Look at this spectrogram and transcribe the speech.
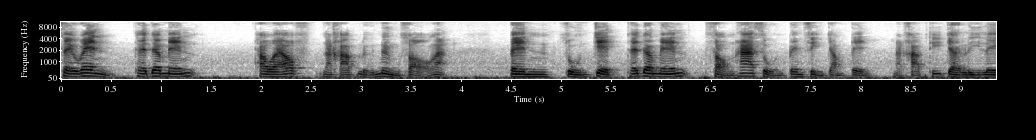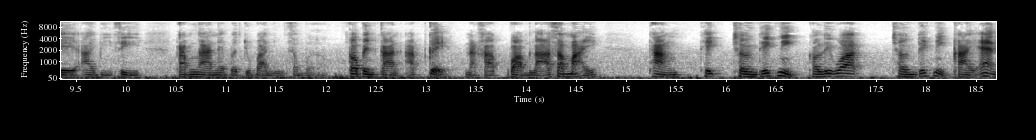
t h e r m e n t 12 นะครับ หรือ 12 อะ เป็น 07 t e t h e r m e n t 250 เป็นสิ่งจำเป็นนะครับ ที่จะรีเลย์ IBC ทำงานในปัจจุบันอยู่เสมอ ก็เป็นการอัปเกรดนะครับ ความล้าสมัยทางเทคเชิงเทคนิค เขาเรียกว่าเชิงเทคนิคคลายแอน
